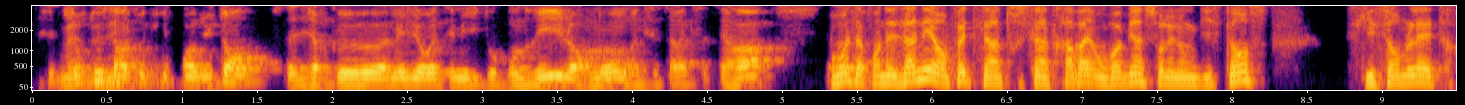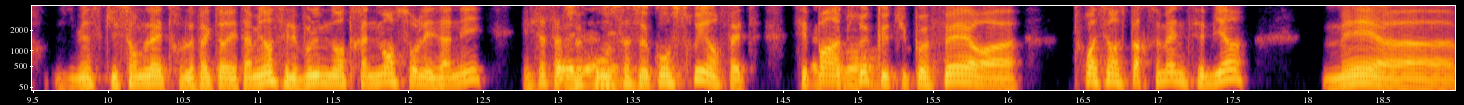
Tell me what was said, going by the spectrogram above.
surtout, c'est un truc qui prend du temps, c'est-à-dire que améliorer tes mitochondries, leur nombre, etc., etc. Pour moi, ça prend des années. En fait, c'est un, c'est un travail. On voit bien sur les longues distances ce qui semble être, bien ce qui semble être le facteur déterminant, c'est le volume d'entraînement sur les années. Et ça, ça se, ça se construit en fait. C'est pas un truc que tu peux faire euh, trois séances par semaine, c'est bien. Mais euh,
